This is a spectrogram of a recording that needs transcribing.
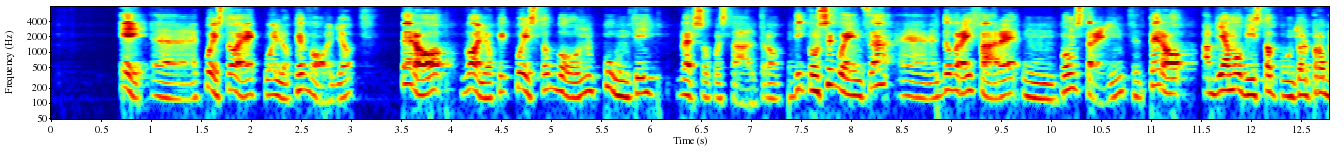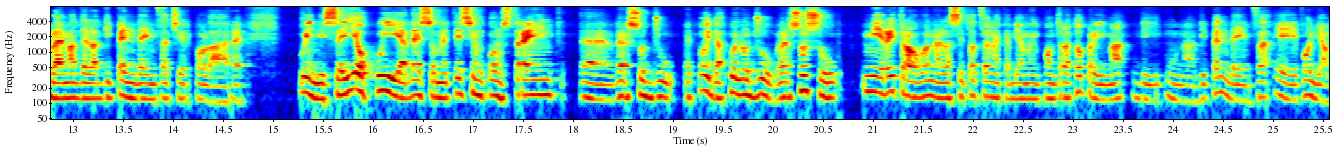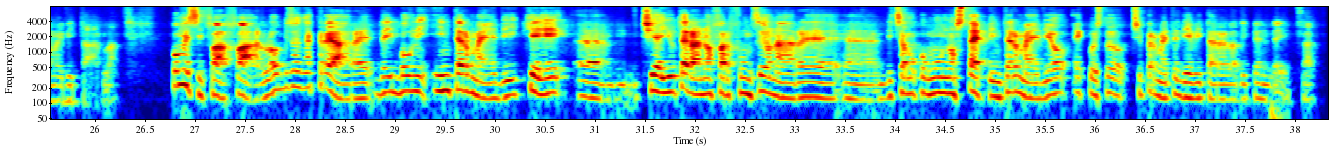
e eh, questo è quello che voglio però voglio che questo bone punti verso quest'altro. Di conseguenza eh, dovrei fare un constraint, però abbiamo visto appunto il problema della dipendenza circolare. Quindi se io qui adesso mettessi un constraint eh, verso giù e poi da quello giù verso su, mi ritrovo nella situazione che abbiamo incontrato prima di una dipendenza e vogliamo evitarla. Come si fa a farlo? Bisogna creare dei boni intermedi che eh, ci aiuteranno a far funzionare, eh, diciamo, come uno step intermedio e questo ci permette di evitare la dipendenza.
